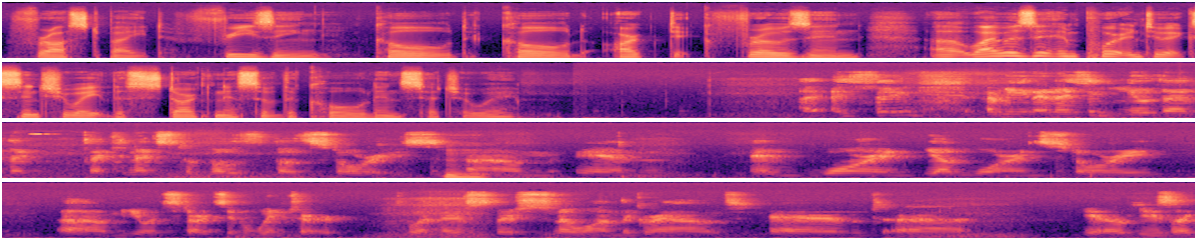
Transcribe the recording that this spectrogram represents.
frostbite, freezing, cold, cold, arctic, frozen. Uh, why was it important to accentuate the starkness of the cold in such a way? I, I think, I mean, and I think you know that that, that connects to both both stories. Mm-hmm. Um, and and Warren, young Warren's story, um, you know, it starts in winter when there's there's snow on the ground and. Uh, you know, he's like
